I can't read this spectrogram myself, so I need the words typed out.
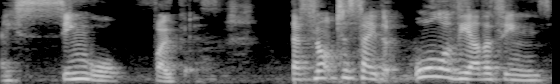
a single focus. That's not to say that all of the other things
